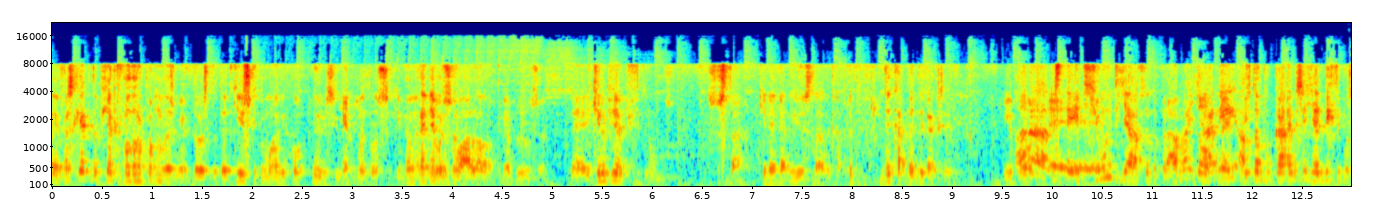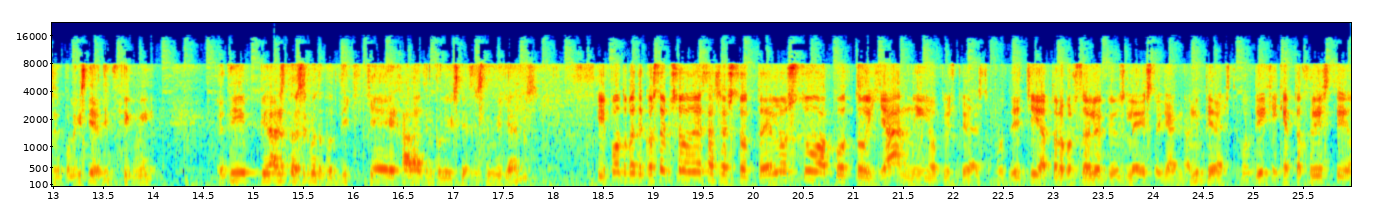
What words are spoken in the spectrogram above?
ε, βασικά είναι το πιο ακριβό δώρο που έχουμε δώσει μέχρι τώρα στο τέτοιο, ίσως και το μοναδικό. Δεν είμαι σίγουρος. Έχουμε δώσει και Έχουμε μια κάνει διαγωνισμό μπλούζα. άλλο. Μια μπλούζα. Ναι, εκείνο πια πιο φθηνό όμως. Σωστά. Και είναι έκανε γύρω στα 15 ευρώ. 15-16 Λοιπόν, Άρα ε, stay tuned για αυτό το πράγμα. το Γιάννη, πέμπτη. αυτό που κάνεις έχει αντίκτυπο στην υπολογιστή αυτή τη στιγμή. Γιατί πειράζει το σύστημα το ποντίκι και χαλάει την υπολογιστή αυτή τη στιγμή ο Γιάννης. Λοιπόν, το 50ο επεισόδιο έφτασε στο τέλος του από το Γιάννη, ο οποίος πειράζει το ποντίκι, από τον Αποστόλη, ο οποίος λέει στο Γιάννη να μην πειράζει το ποντίκι και από το Χρήστη...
